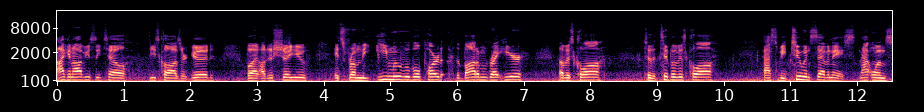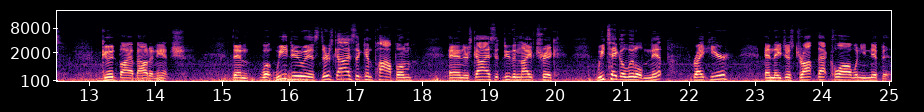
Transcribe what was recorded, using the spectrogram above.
I can obviously tell these claws are good, but I'll just show you. It's from the immovable part, the bottom right here of his claw to the tip of his claw. Has to be two and seven eighths. That one's good by about an inch. Then what we do is there's guys that can pop them and there's guys that do the knife trick. We take a little nip right here and they just drop that claw when you nip it.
